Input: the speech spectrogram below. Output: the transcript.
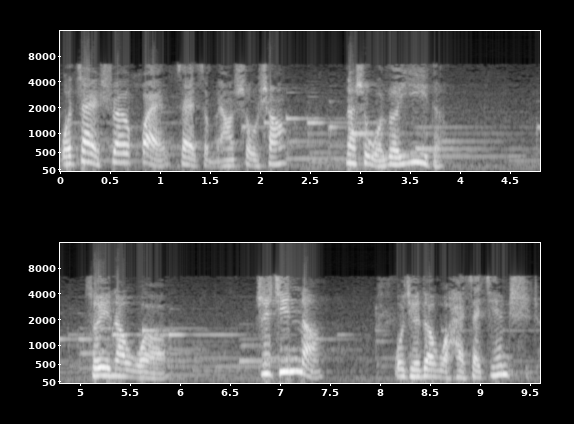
我再摔坏，再怎么样受伤，那是我乐意的。所以呢，我至今呢，我觉得我还在坚持着。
